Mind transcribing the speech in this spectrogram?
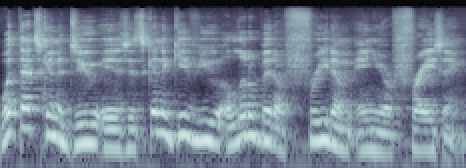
What that's going to do is it's going to give you a little bit of freedom in your phrasing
